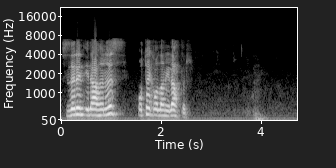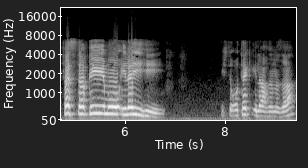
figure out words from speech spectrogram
Sizlerin ilahınız o tek olan ilahtır. فَاسْتَقِيمُوا اِلَيْهِ İşte o tek ilahınıza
